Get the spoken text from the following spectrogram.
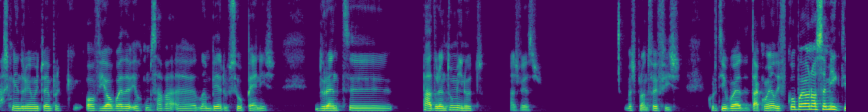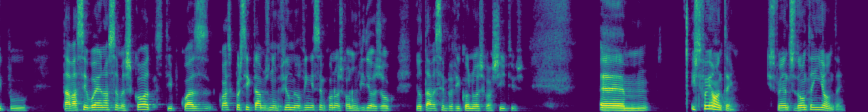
acho que nem dormia muito bem porque ouvia o Boeda, ele começava a lamber o seu pênis durante. pá, durante um minuto, às vezes. Mas pronto, foi fixe. Curti bué de estar com ele e ficou bué o nosso amigo, tipo, estava a ser bué a nossa mascote, tipo, quase, quase que parecia que estávamos num filme, ele vinha sempre connosco, ou num videojogo, ele estava sempre a vir connosco aos sítios. Ahm, isto foi ontem. Isto foi antes de ontem e ontem.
